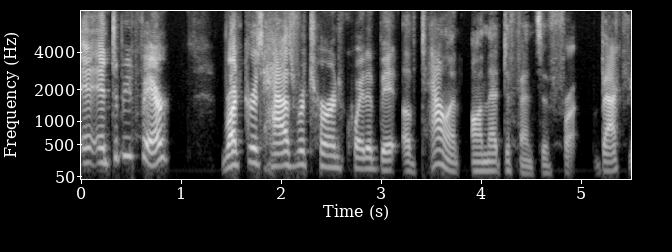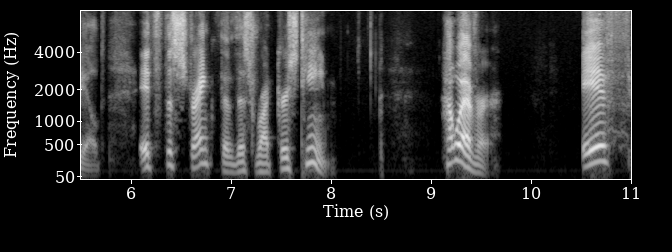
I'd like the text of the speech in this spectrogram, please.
and to be fair, Rutgers has returned quite a bit of talent on that defensive front, backfield. It's the strength of this Rutgers team. However, if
